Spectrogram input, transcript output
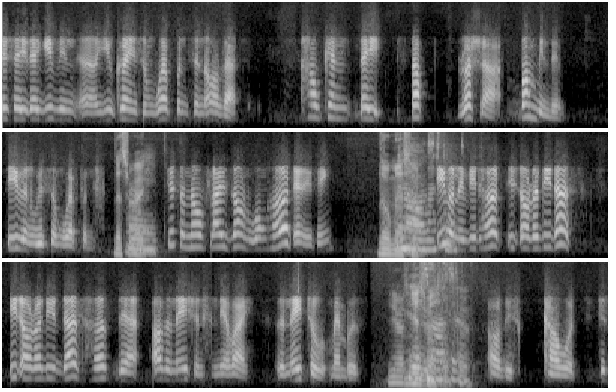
They say they're giving uh, Ukraine some weapons and all that. How can they stop Russia bombing them, even with some weapons? That's right. Just a no-fly zone won't hurt anything. No, Master. Even if it hurts, it already does. It already does hurt the other nations nearby, the NATO members. Yes, yes Master. All these cowards just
